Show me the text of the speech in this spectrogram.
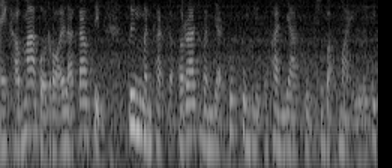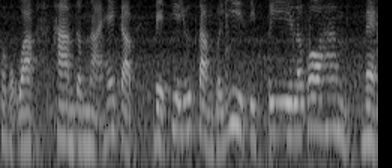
นะคะมากกว่าร้อยละ 90 ซึ่งมันขัดกับพระราชบัญญัติควบคุมผลิตภัณฑ์ยาสูบฉบับใหม่เลย ที่เขาบอกว่าห้ามจำหน่ายให้กับเด็กที่อายุต่ำกว่า 20 ปี แล้วก็ห้ามแบ่ง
